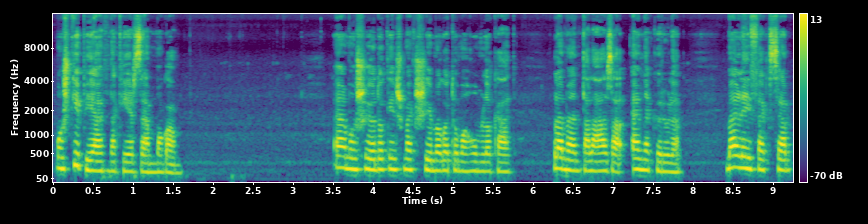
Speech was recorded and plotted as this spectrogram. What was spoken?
Most kipihentnek érzem magam. Elmosolyodok és megsímogatom a homlokát. Lement a láza, ennek örülök. Mellé fekszem,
